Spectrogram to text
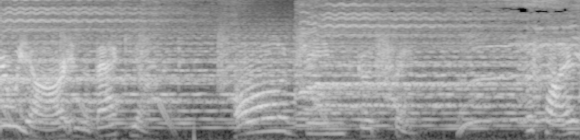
Here we are in the backyard, all of Jean's good friends. But why is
